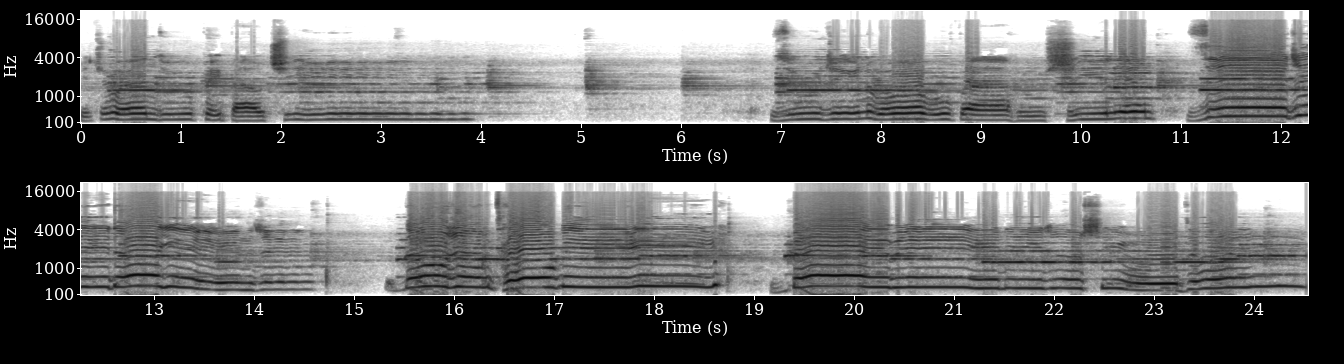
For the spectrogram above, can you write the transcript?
变成温度被抛弃。如今我无法呼吸，连自己的影子都想逃避。Baby，你就是我的唯一，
